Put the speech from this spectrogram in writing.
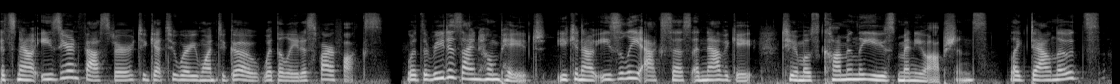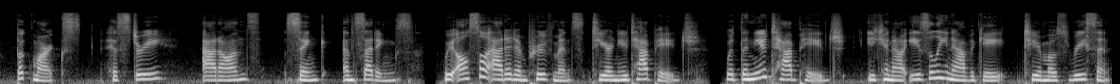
It's now easier and faster to get to where you want to go with the latest Firefox. With the redesigned homepage, you can now easily access and navigate to your most commonly used menu options, like downloads, bookmarks, history, add-ons, sync, and settings. We also added improvements to your new tab page. With the new tab page, you can now easily navigate to your most recent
